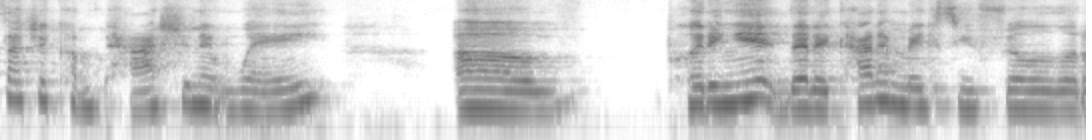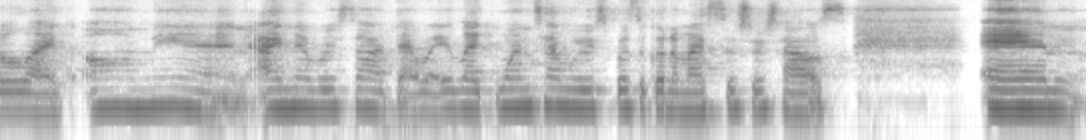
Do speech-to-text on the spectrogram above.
such a compassionate way of putting it that it kind of makes you feel a little like, oh man, I never saw it that way. Like one time we were supposed to go to my sister's house and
